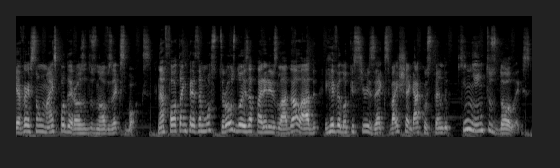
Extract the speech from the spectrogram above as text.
que é a versão mais poderosa dos novos Xbox. Na foto, a empresa mostrou os dois aparelhos lado a lado e revelou que o Series X vai chegar custando 500 dólares,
